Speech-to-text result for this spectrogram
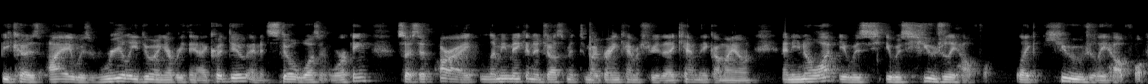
because I was really doing everything I could do and it still wasn't working. So I said, all right, let me make an adjustment to my brain chemistry that I can't make on my own. And you know what? It was, it was hugely helpful like hugely helpful.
